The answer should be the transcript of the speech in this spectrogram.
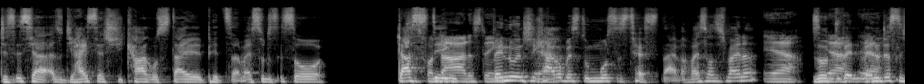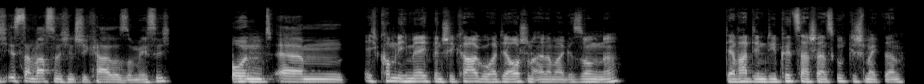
das ist ja, also die heißt ja Chicago Style Pizza, weißt du, das ist so das, ist von Ding. da das Ding. Wenn du in Chicago Ja. bist, du musst es testen einfach. Weißt du, was ich meine? Ja. So, ja, wenn, ja. wenn du das nicht isst, dann warst du nicht in Chicago so mäßig. Und ähm, Ich komme nicht mehr, ich bin Chicago, hat ja auch schon einer mal gesungen, ne? Der hat ihm die Pizza scheint's gut geschmeckt dann.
